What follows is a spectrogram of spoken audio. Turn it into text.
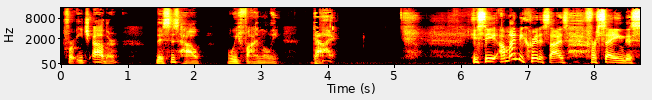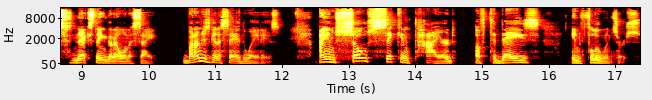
for each other, this is how we finally die. You see, I might be criticized for saying this next thing that I want to say, but I'm just going to say it the way it is. I am so sick and tired of today's influencers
